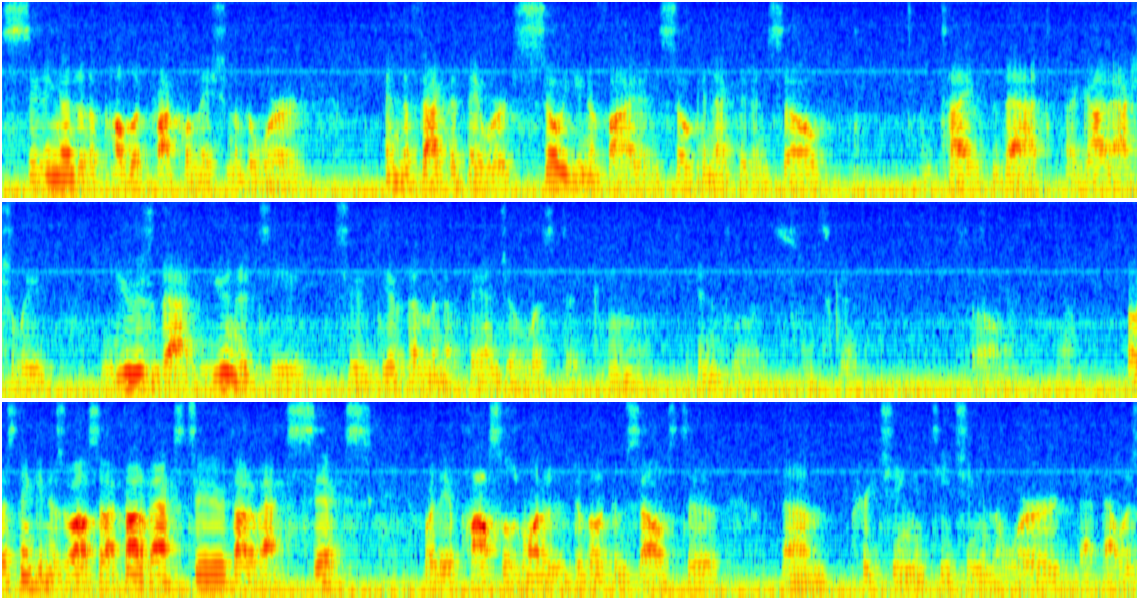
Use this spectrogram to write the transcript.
sitting under the public proclamation of the word, and the fact that they were so unified and so connected and so tight that uh, God actually used that unity to give them an evangelistic Mm, influence. that's good. So Yeah. I was thinking as well. So I thought of Acts 2, thought of Acts 6, where the apostles wanted to devote themselves to um, preaching and teaching in the Word. That that was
